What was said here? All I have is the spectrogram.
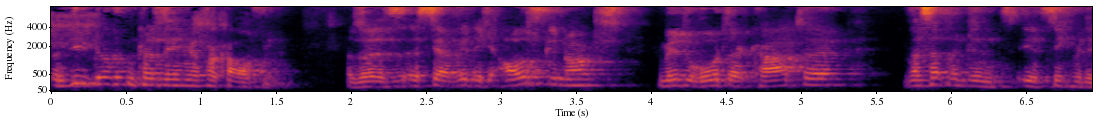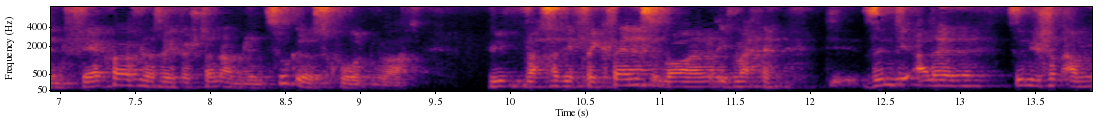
Und die dürften plötzlich nicht mehr verkaufen. Also es ist ja wirklich ausgenockt mit roter Karte was hat man denn jetzt nicht mit den Verkäufen, das habe ich verstanden, aber mit den Zugriffsquoten gemacht? Wie, was hat die Frequenz? Ich meine, die, sind die alle, sind die schon am,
